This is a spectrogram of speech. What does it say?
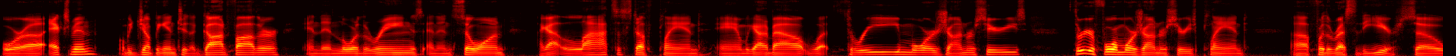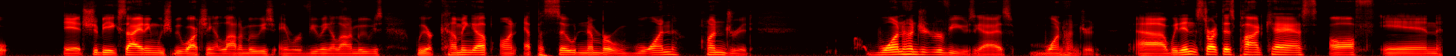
or uh, X Men, I'll be jumping into The Godfather and then Lord of the Rings and then so on. I got lots of stuff planned, and we got about what three more genre series, three or four more genre series planned uh, for the rest of the year. So it should be exciting. We should be watching a lot of movies and reviewing a lot of movies. We are coming up on episode number 100. 100 reviews, guys. 100. Uh, we didn't start this podcast off in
